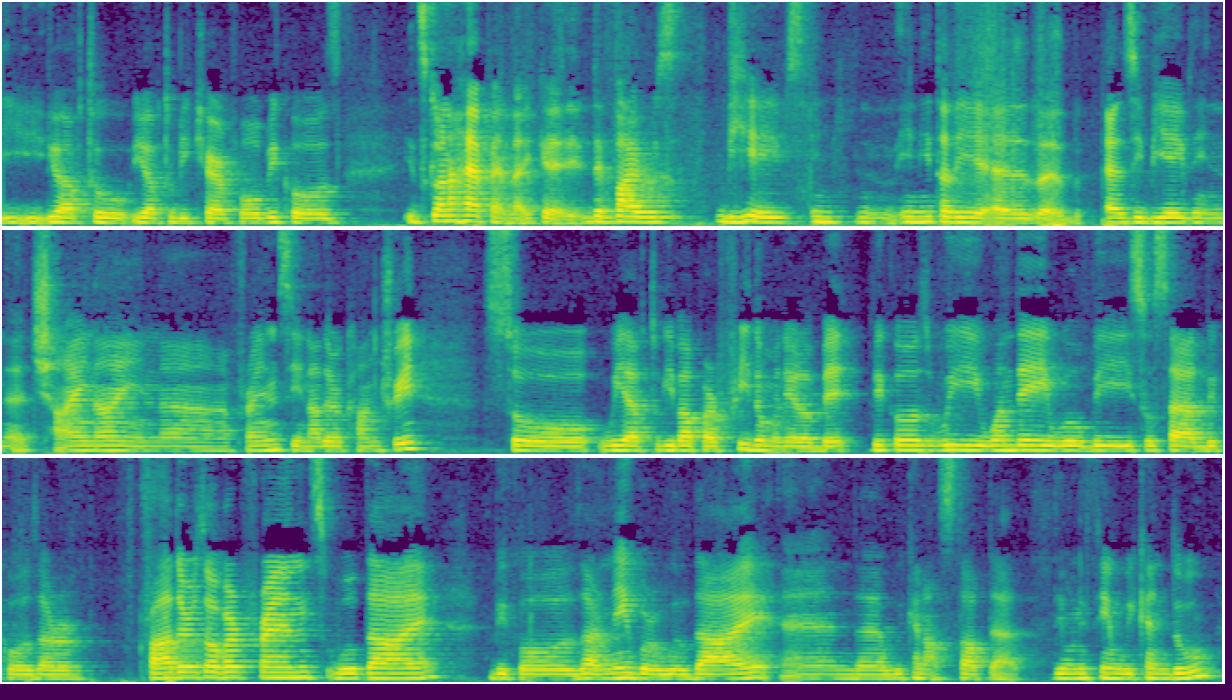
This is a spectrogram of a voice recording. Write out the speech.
you have to you have to be careful because it's gonna happen. Like uh, the virus behaves in in Italy as as it behaved in China in uh, France in other country. So we have to give up our freedom a little bit because we one day will be so sad because our fathers of our friends will die because our neighbor will die and uh, we cannot stop that. The only thing we can do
